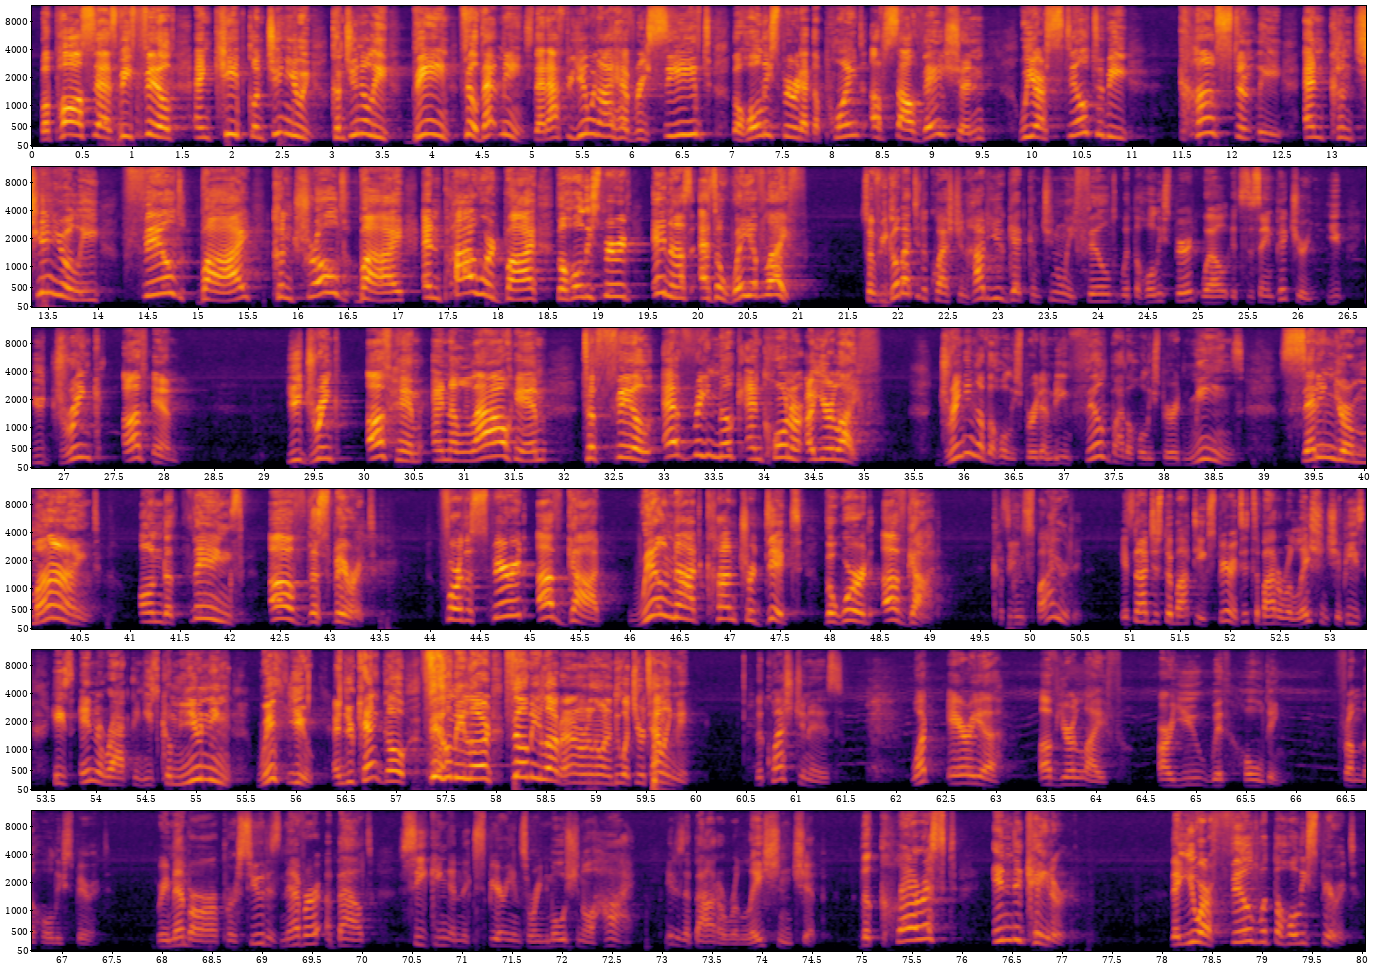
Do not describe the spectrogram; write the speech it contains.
But Paul says, be filled and keep continually, continually being filled. That means that after you and I have received the Holy Spirit at the point of salvation, we are still to be constantly and continually filled by, controlled by, empowered by the Holy Spirit in us as a way of life. So if we go back to the question, how do you get continually filled with the Holy Spirit? Well, it's the same picture. You, you drink of Him. You drink of Him and allow Him to fill every nook and corner of your life. Drinking of the Holy Spirit and being filled by the Holy Spirit means setting your mind on the things of the Spirit. For the Spirit of God will not contradict the Word of God because He inspired it. It's not just about the experience, it's about a relationship. He's, he's interacting, he's communing with you. And you can't go, fill me, Lord, fill me, Lord. I don't really want to do what you're telling me. The question is, what area of your life are you withholding from the Holy Spirit? Remember, our pursuit is never about seeking an experience or an emotional high, it is about a relationship. The clearest indicator that you are filled with the Holy Spirit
